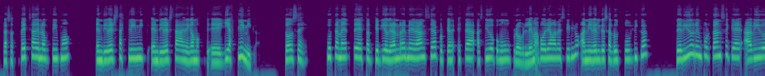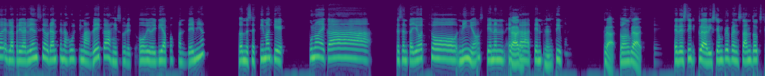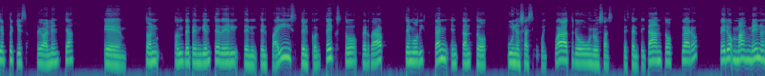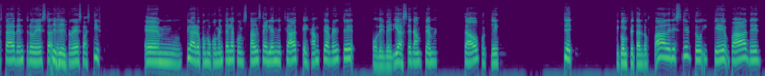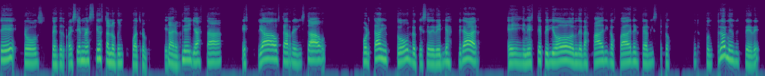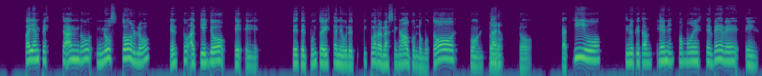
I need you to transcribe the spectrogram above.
la sospecha del autismo en diversas en diversas, digamos, eh, guías clínicas. Entonces, justamente esto ha adquirido gran relevancia porque este ha sido como un problema, podríamos decirlo, a nivel de salud pública, debido a la importancia que ha habido en la prevalencia durante las últimas décadas y sobre todo hoy día post pandemia, donde se estima que uno de cada 68 niños tienen, esta, tienen. Claro, claro. Es decir, claro, y siempre pensando, ¿cierto?, que esa prevalencia eh, son, son dependientes del, del, del, país, del contexto, ¿verdad? Se modifican en tanto unos a 54, unos a 60 y tantos, claro, pero más o menos está dentro de, esa, dentro de esas cifras. Em, claro, como comenta la Constanza, el MChat es ampliamente, o debería ser ampliamente porque es que completan los padres, ¿cierto? Y que va desde los desde el recién nacido hasta los 24 meses. Claro. Ya está estudiado, está revisado. Por tanto, lo que se debería esperar en este periodo donde las madres y los padres realicen los, controles del bebé, vayan pesquisando no solo ¿cierto? aquello eh, eh, desde el punto de vista neurotípico relacionado con lo motor, con lo, lo sino que también en cómo este bebé eh,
